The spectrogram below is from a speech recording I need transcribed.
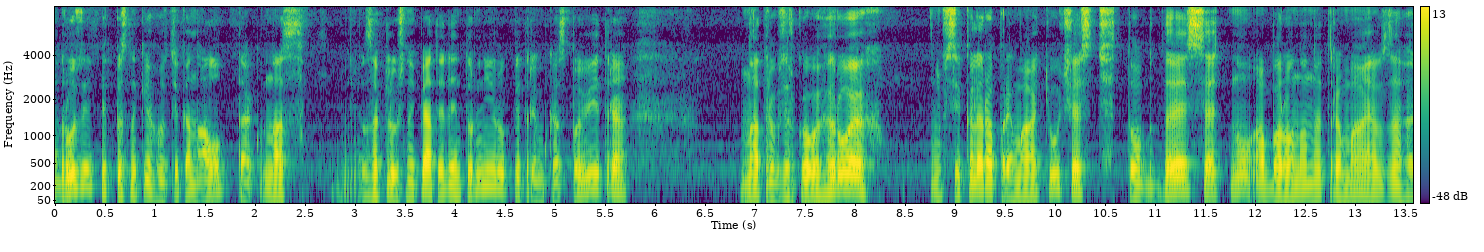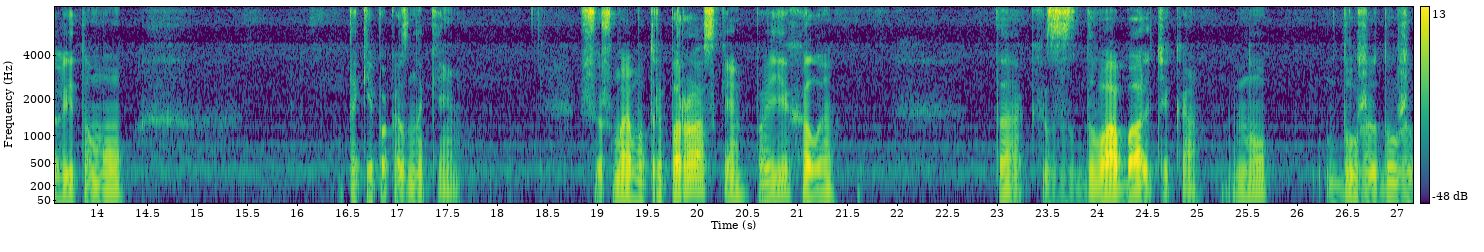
друзі, підписники гості каналу. Так, у нас заключний п'ятий день турніру, підтримка з повітря. На трьохзіркових героях. Всі кольори приймають участь. Топ-10. Ну, оборона не тримає взагалі, тому такі показники. Що ж, маємо три поразки. Поїхали. Так, з два Бальтика. Ну, дуже-дуже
